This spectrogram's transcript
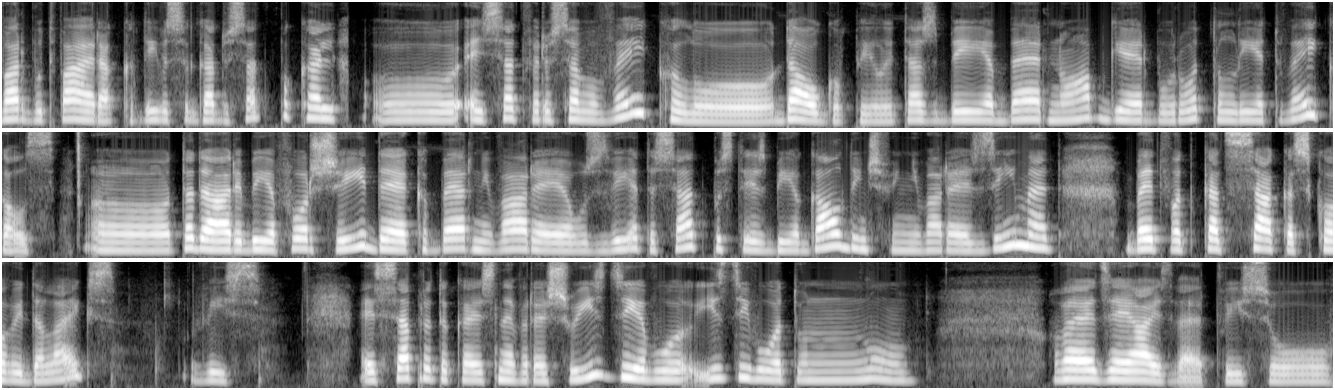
varbūt vairāk, divas gadus atpakaļ. Uh, es atveru savu veikalu Daugopili, tas bija bērnu apģērbu rotalietu veikals. Uh, tad arī bija forša ideja, ka bērni varēja uz vietas atpusties, bija galdiņš, galdiņš, viņi varēja zīmēt, bet, vat, kad sākas Covid laiks, viss. Es sapratu, ka es nevarēšu izdzīvo, izdzīvot un, nu, vajadzēja aizvērt visu.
